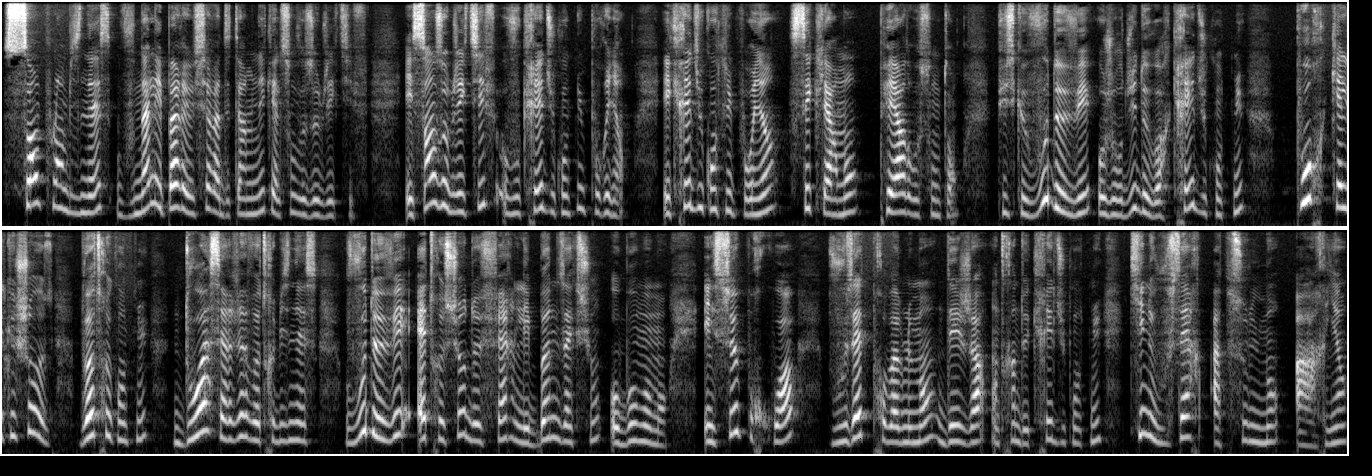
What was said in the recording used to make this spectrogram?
sans plan business, vous n'allez pas réussir à déterminer quels sont vos objectifs. Et sans objectif, vous créez du contenu pour rien. Et créer du contenu pour rien, c'est clairement perdre son temps. Puisque vous devez aujourd'hui devoir créer du contenu pour quelque chose. Votre contenu doit servir votre business. Vous devez être sûr de faire les bonnes actions au bon moment. Et ce pourquoi vous êtes probablement déjà en train de créer du contenu qui ne vous sert absolument à rien.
